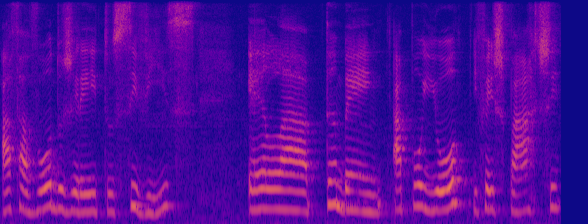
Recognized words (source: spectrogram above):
a favor dos direitos civis. Ela também apoiou e fez parte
